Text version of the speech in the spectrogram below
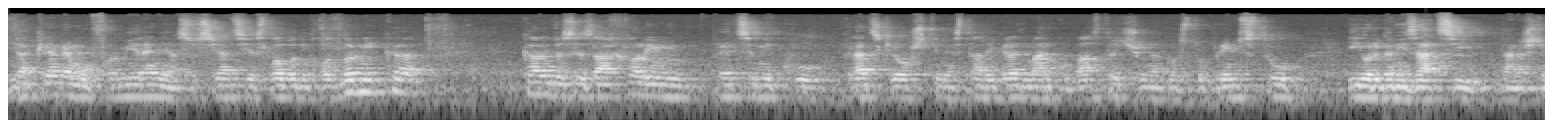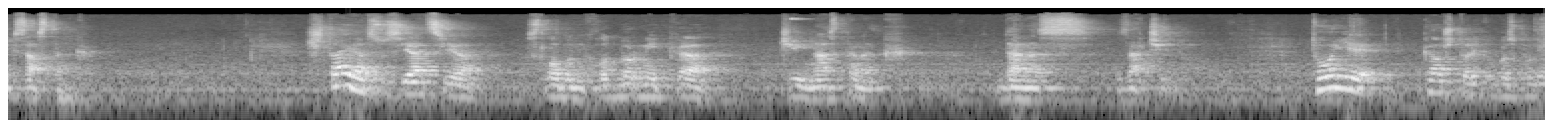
da krenemo u formiranje asocijacije slobodnih odbornika, kao i da se zahvalim predsedniku gradske opštine Stari grad Marku Bastaću na gostoprimstvu i organizaciji današnjeg sastanka. Šta je asocijacija slobodnih odbornika, čiji nastanak danas začinimo? To je, kao što rekao gospodin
